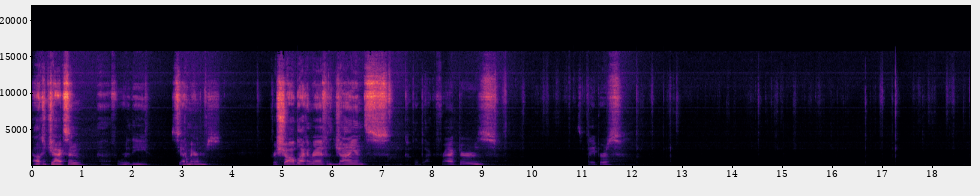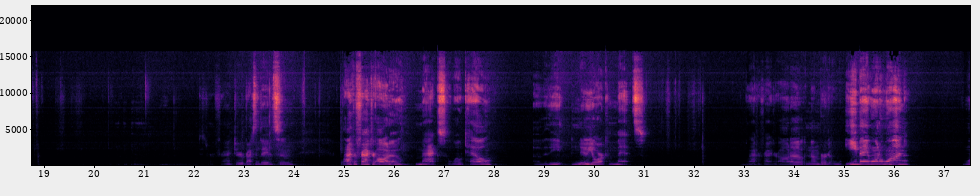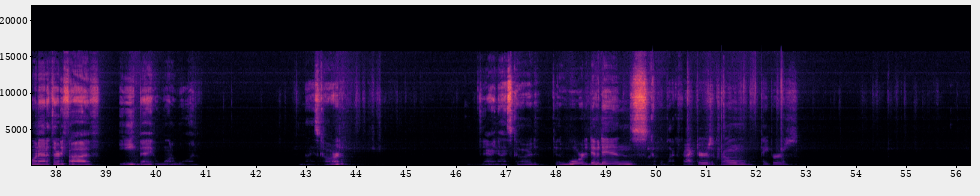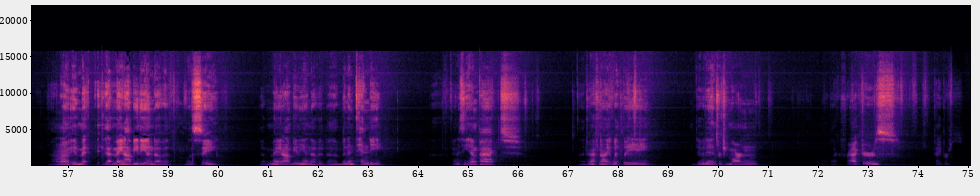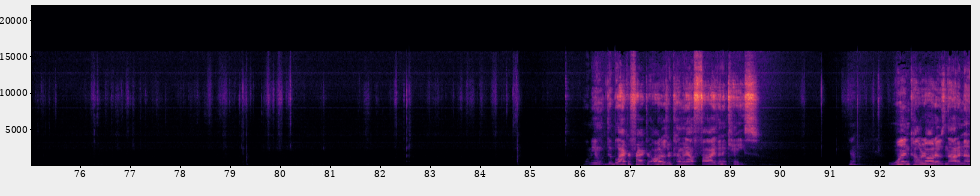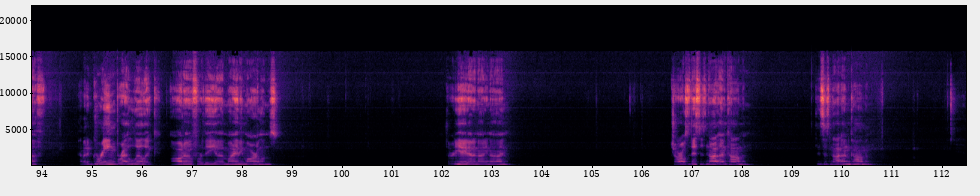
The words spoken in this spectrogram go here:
Alex Jackson uh, for the Seattle Mariners. Chris Shaw, black and red for the Giants. A couple of black refractors. Some papers. Just a refractor. Braxton Davidson. Black refractor auto. Max Wotell of the New York Mets. Black Factor Auto, numbered eBay 101. 1 out of 35. eBay 101. Nice card. Very nice card. Taylor Ward dividends, a couple of black refractors, a chrome, papers. I don't know. It may, that may not be the end of it. Let's see. May not be the end of it. Uh, Benintendi, Fantasy Impact, uh, Draft Night Whitley, Dividends Richie Martin, Black Refractors, Papers. I mean, the Black Refractor autos are coming out five in a case. Yeah. One colored auto is not enough. How about a green Brett Lilek auto for the uh, Miami Marlins? 38 out of 99. Charles, this is not uncommon. This is not uncommon.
